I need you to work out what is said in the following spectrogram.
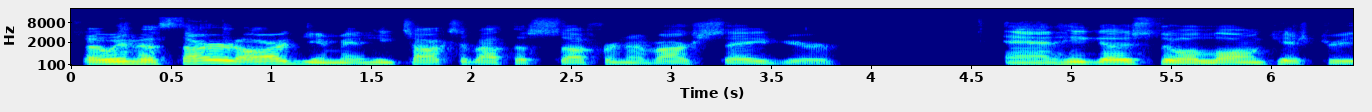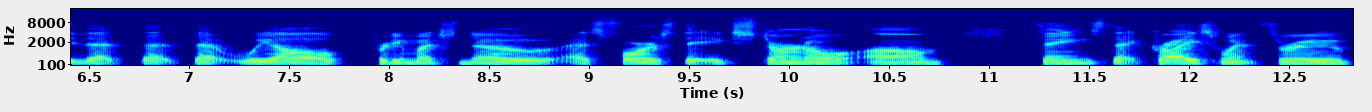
So in the third argument, he talks about the suffering of our Savior, and he goes through a long history that that that we all pretty much know as far as the external um, things that Christ went through.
